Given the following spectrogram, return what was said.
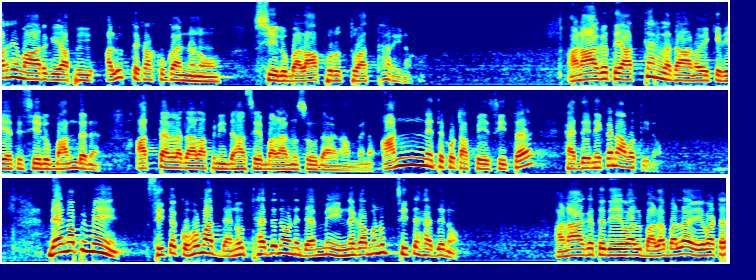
ආර්ය මාර්ගය අපි අලුත් එකක් උගන්නනෝ සියලු බලාපොරොත්තු අත්හරිනවා. අනාගතය අත්තරල දානොය කිරේ ඇති සියලු බන්ධන අත්තල්ල දාල අපි නිදහසේ බලන්න සූදානම් වෙන. අන්න එතකොට අපේ සිත හැදෙන එක නවතිනවා. දැන් අපි මේ සිත කොහොමත් දැනුත් හැදෙනවන දැම්ම ඉන්න ගමනුත් සිත හැදෙනවා. අනාගත දේවල් බල බල ඒවට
